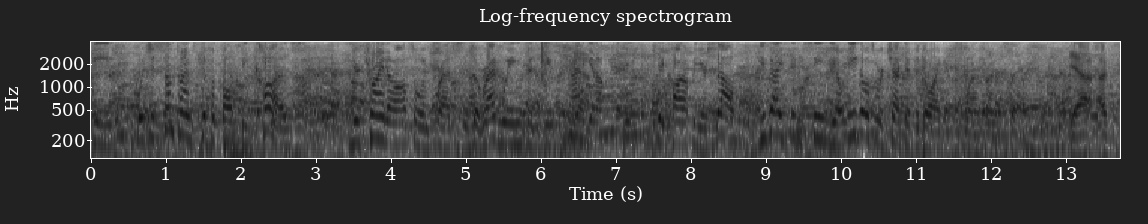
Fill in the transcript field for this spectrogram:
team, which is sometimes difficult because you're trying to also impress the Red Wings and you kind of get up, get caught up in yourself. You guys didn't seem, you know, egos were checked at the door. I guess is what I'm trying to say. Yeah, that's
